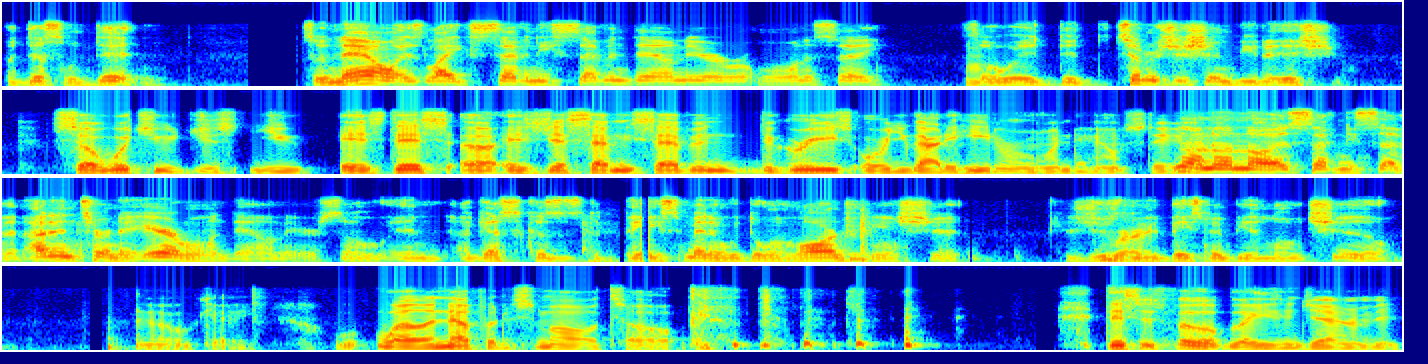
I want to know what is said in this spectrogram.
but this one didn't. So now it's like 77 down there, I want to say. Hmm. So it the temperature shouldn't be the issue. So what you just you is this uh is just 77 degrees or you got a heater on downstairs? No, no, no, it's 77. I didn't turn the air on down there. So and I guess because it's the basement and we're doing laundry and shit. Because usually the basement be a little chill. Okay. Well, enough of the small talk. this is Philip, ladies and gentlemen.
